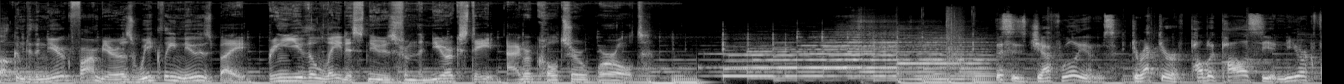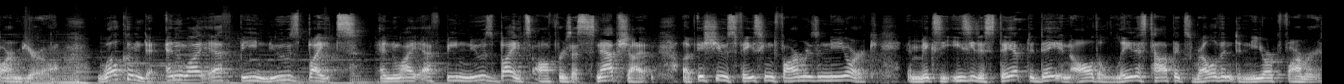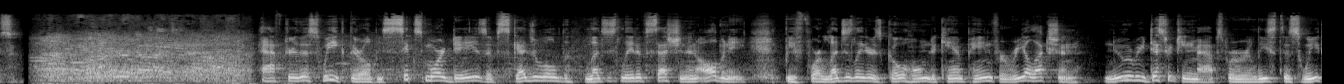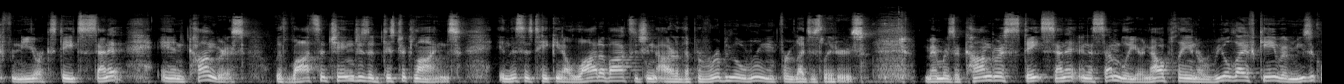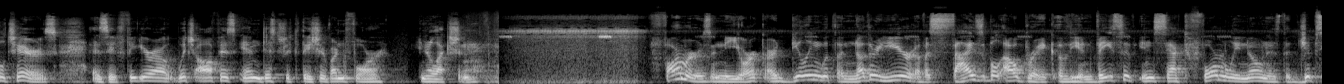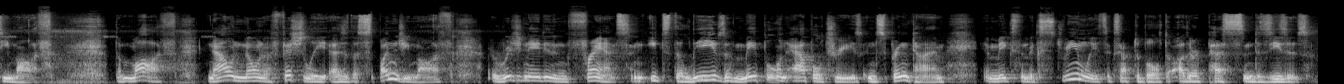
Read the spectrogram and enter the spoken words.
welcome to the New York Farm Bureau's weekly news bite, bringing you the latest news from the New York State agriculture world. This is Jeff Williams, Director of Public Policy at New York Farm Bureau. Welcome to NYFB News Bites. NYFB News Bites offers a snapshot of issues facing farmers in New York and makes it easy to stay up to date in all the latest topics relevant to New York farmers. After this week, there will be six more days of scheduled legislative session in Albany before legislators go home to campaign for re election. New redistricting maps were released this week for New York State Senate and Congress, with lots of changes of district lines. And this is taking a lot of oxygen out of the proverbial room for legislators. Members of Congress, State Senate, and Assembly are now playing a real life game of musical chairs as they figure out which office and district they should run for in election. Farmers in New York are dealing with another year of a sizable outbreak of the invasive insect formerly known as the gypsy moth. The moth, now known officially as the spongy moth, originated in France and eats the leaves of maple and apple trees in springtime and makes them extremely susceptible to other pests and diseases.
